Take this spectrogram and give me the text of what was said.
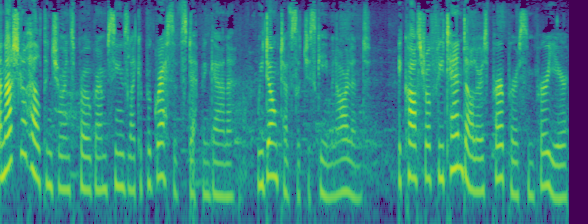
a national health insurance programme seems like a progressive step in Ghana. We don't have such a scheme in Ireland. It costs roughly $10 per person per year,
